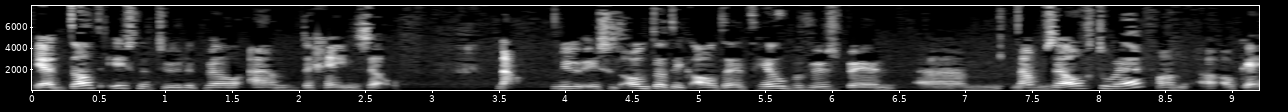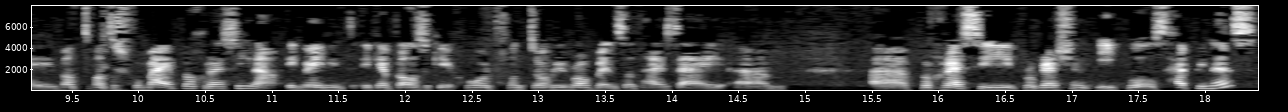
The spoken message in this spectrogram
Ja, dat is natuurlijk wel aan degene zelf. Nou, nu is het ook dat ik altijd heel bewust ben um, naar mezelf toe. Hè, van uh, oké, wat, wat is voor mij progressie? Nou, ik weet niet. Ik heb wel eens een keer gehoord van Tony Robbins dat hij zei... Um, uh, progressie, progression equals happiness.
